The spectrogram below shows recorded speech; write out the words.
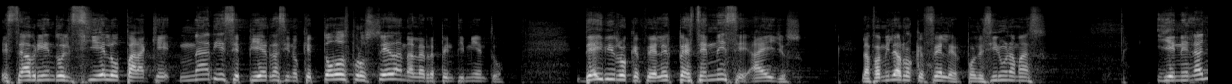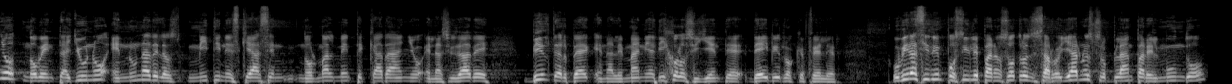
está abriendo el cielo para que nadie se pierda, sino que todos procedan al arrepentimiento. David Rockefeller pertenece a ellos, la familia Rockefeller, por decir una más. Y en el año 91, en uno de los mítines que hacen normalmente cada año en la ciudad de Bilderberg, en Alemania, dijo lo siguiente David Rockefeller. Hubiera sido imposible para nosotros desarrollar nuestro plan para el mundo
